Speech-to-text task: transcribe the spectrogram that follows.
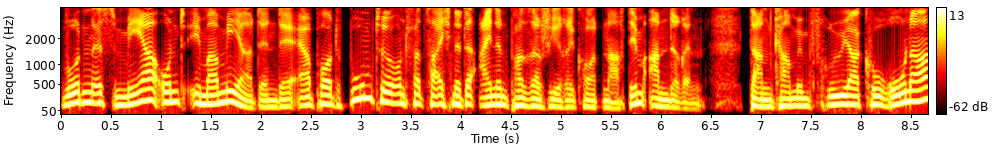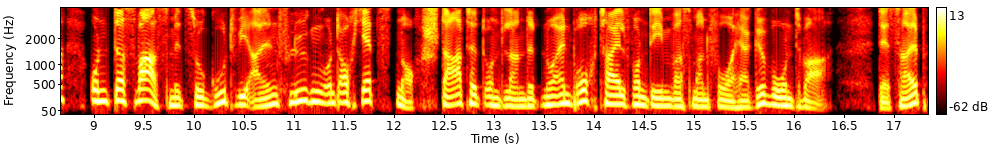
wurden es mehr und immer mehr, denn der Airport boomte und verzeichnete einen Passagierrekord nach dem anderen. Dann kam im Frühjahr Corona und das war's mit so gut wie allen Flügen und auch jetzt noch startet und landet nur ein Bruchteil von dem, was man vorher gewohnt war. Deshalb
